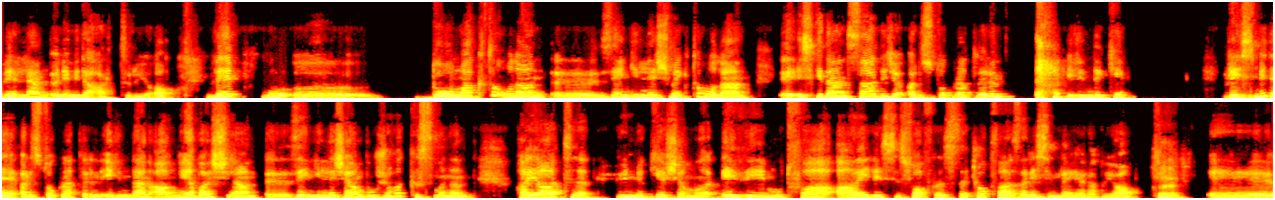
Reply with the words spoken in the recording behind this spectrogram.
verilen önemi de arttırıyor ve bu e, doğmakta olan, e, zenginleşmekte olan, e, eskiden sadece aristokratların elindeki resmi de aristokratların elinden almaya başlayan, e, zenginleşen burjuva kısmının hayatı, günlük yaşamı, evi, mutfağı, ailesi, sofrası çok fazla resimde yer alıyor. Evet. E,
